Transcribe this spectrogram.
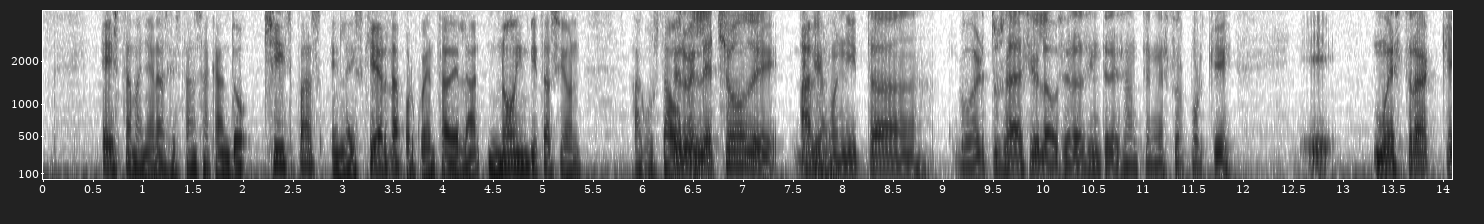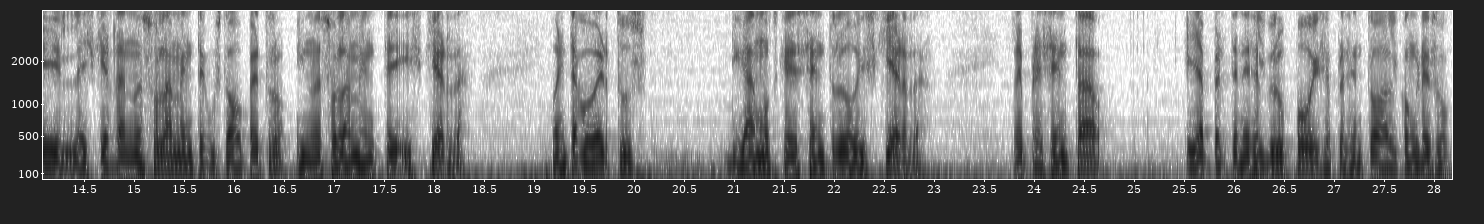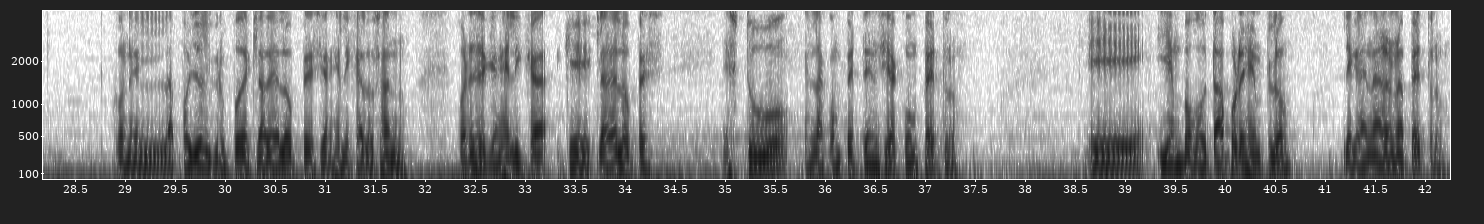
esta mañana se están sacando chispas en la izquierda por cuenta de la no invitación a Gustavo Pero el hecho de, de que. Juanita Gobertus haya sido la vocera es interesante, Néstor, porque eh, muestra que la izquierda no es solamente Gustavo Petro y no es solamente izquierda. Juanita Gobertus, digamos que es centro izquierda, representa, ella pertenece al grupo y se presentó al Congreso con el apoyo del grupo de Claudia López y Angélica Lozano. Acuérdese que Angélica, que Claudia López estuvo en la competencia con Petro. Eh, y en Bogotá, por ejemplo, le ganaron a Petro.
